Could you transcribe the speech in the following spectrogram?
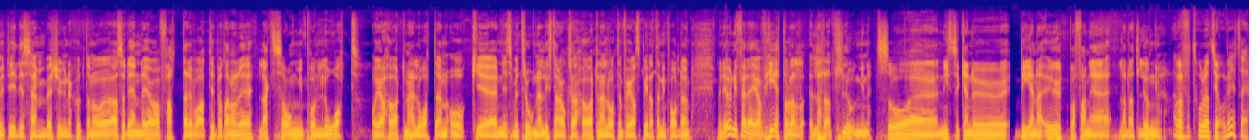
kom ut i december 2017 och alltså det enda jag fattade var typ att han hade lagt sång på en låt och jag har hört den här låten och eh, ni som är trogna lyssnare har också hört den här låten för jag har spelat den i podden. Men det är ungefär det jag vet om Laddat- Laddat Lugn. Så eh, Nisse, kan du bena ut vad fan är Laddat Lugn? Varför tror du att jag vet det?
